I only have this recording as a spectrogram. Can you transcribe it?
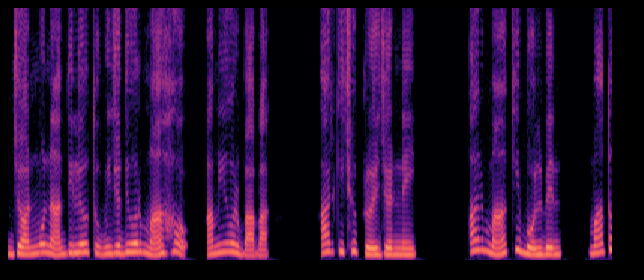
জন্ম না দিলেও তুমি যদি ওর মা হও, আমি ওর বাবা। আর কিছু প্রয়োজন নেই। আর মা কি বলবেন? মা তো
